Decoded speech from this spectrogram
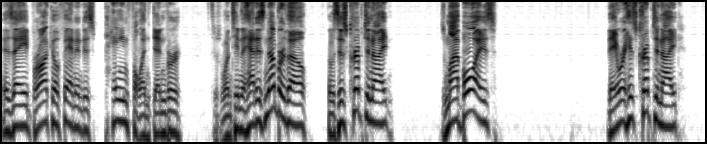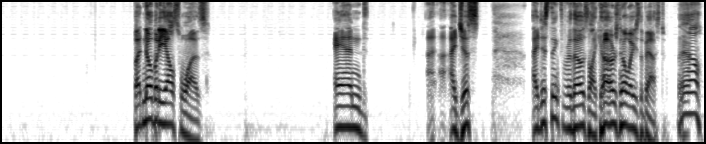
as a Bronco fan, it is painful. And Denver, there's one team that had his number though. It was his kryptonite. It was my boys. They were his kryptonite, but nobody else was. And I, I just, I just think for those like, oh, there's no way he's the best. Well,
